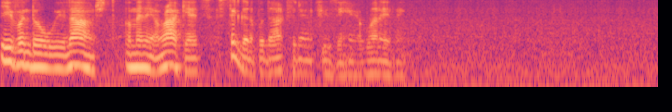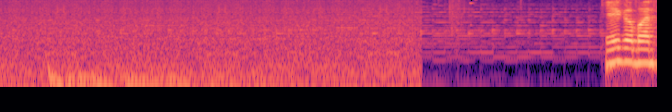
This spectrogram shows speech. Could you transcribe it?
Even though we launched a million rockets, still gonna put the oxygen fuse in here. What do you think? Here you go, bud.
